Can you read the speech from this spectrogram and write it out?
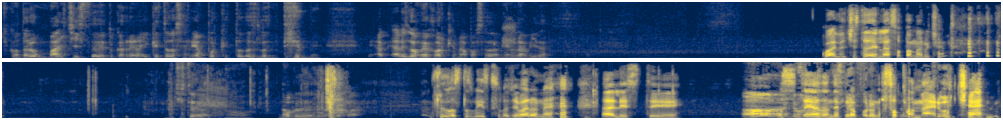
que contar un mal chiste de tu carrera y que todos se rían porque todos lo entienden. Es lo mejor que me ha pasado a mí en la vida. ¿Cuál? ¿El chiste de la sopa maruchan? El chiste de... No, no creo que el de la sopa. Los dos güeyes que se los llevaron a, al este Ah, no, sé a dónde, pero por una sopa maruchan.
